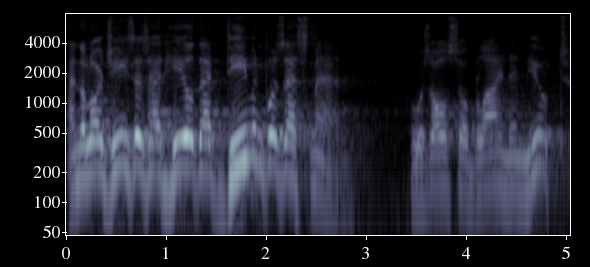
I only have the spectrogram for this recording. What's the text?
And the Lord Jesus had healed that demon possessed man who was also blind and mute.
